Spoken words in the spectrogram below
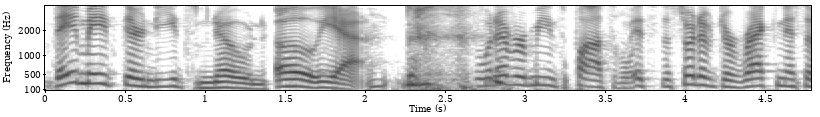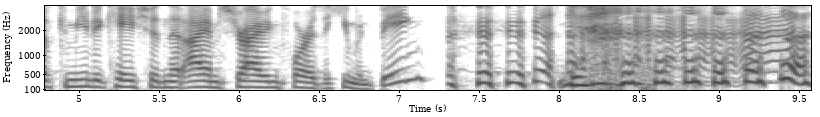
they make their needs known, oh yeah, whatever means possible. It's the sort of directness of communication that I am striving for as a human being.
